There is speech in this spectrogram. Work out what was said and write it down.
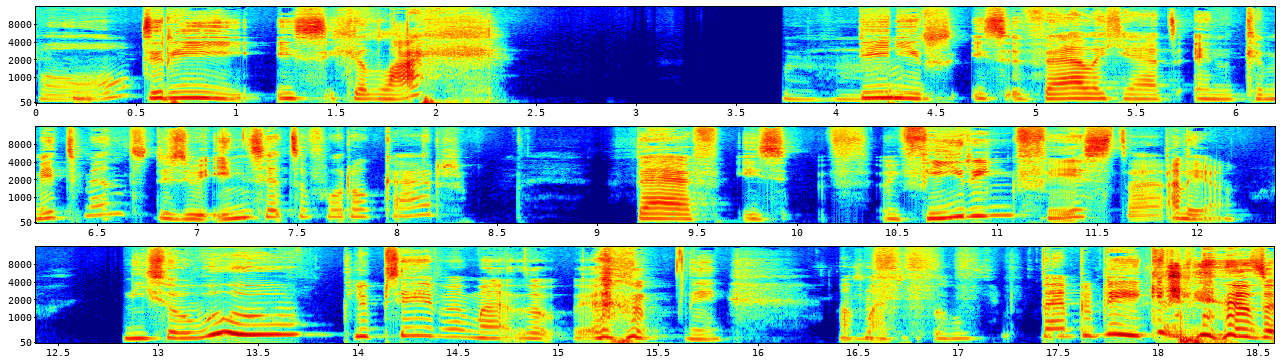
Oh. Drie is gelach. Mhm. Vier is veiligheid en commitment, dus u inzetten voor elkaar. Vijf is viering, feesten. Allee, ja. Niet zo woe, club 7, maar zo... nee, maar, maar bij publiek. zo,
